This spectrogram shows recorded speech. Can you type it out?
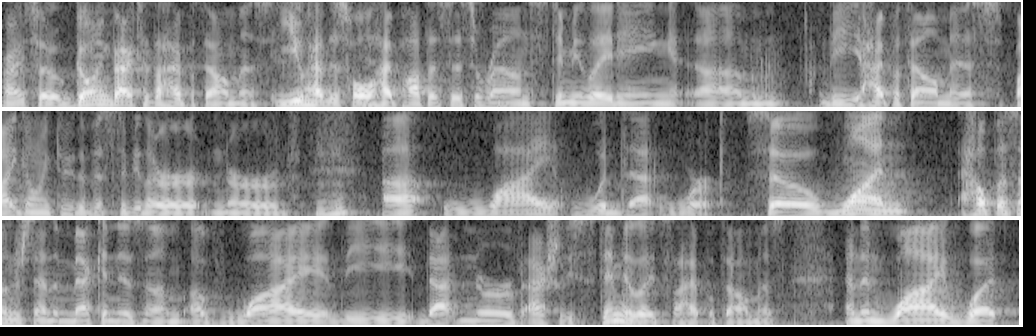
All right, so going back to the hypothalamus, you had this whole hypothesis around stimulating um, the hypothalamus by going through the vestibular nerve. Uh, why would that work? So, one, help us understand the mechanism of why the that nerve actually stimulates the hypothalamus, and then why what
